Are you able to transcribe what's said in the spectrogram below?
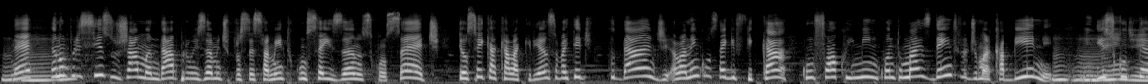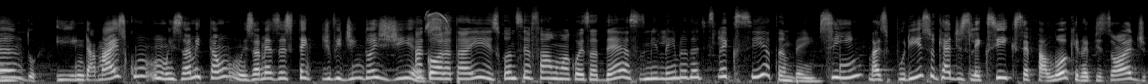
né? Uhum. Eu não preciso já mandar para um exame de processamento com seis anos, com sete, que eu sei que aquela criança vai ter dificuldade, ela nem consegue ficar com foco em mim, quanto mais dentro de uma cabine, Uhum. Entendi. escutando. E ainda mais com um exame tão. Um exame às vezes tem que dividir em dois dias. Agora, Thaís, quando você fala uma coisa dessas, me lembra da dislexia também. Sim, mas por isso que a dislexia que você falou que no episódio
